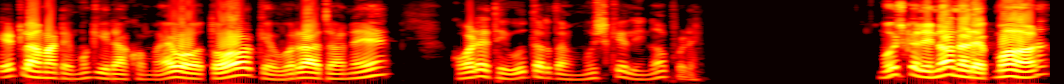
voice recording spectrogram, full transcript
એટલા માટે મૂકી રાખવામાં આવ્યો હતો કે વરરાજાને ઘોડેથી ઉતરતા મુશ્કેલી ન પડે. મુશ્કેલી ન નડે પણ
